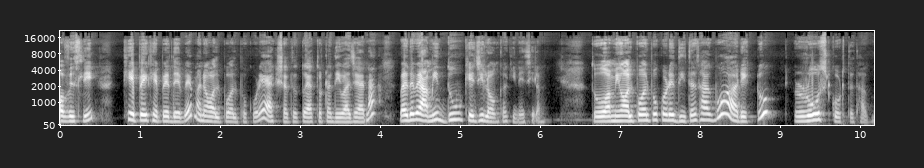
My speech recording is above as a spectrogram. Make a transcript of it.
অবভিয়াসলি খেপে খেপে দেবে মানে অল্প অল্প করে, একসাথে তো এতটা দেওয়া যায় না। বাই দেবে আমি দু কেজি লঙ্কা কিনেছিলাম। তো আমি অল্প অল্প করে দিতে থাকব আর একটু রোস্ট করতে থাকব।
